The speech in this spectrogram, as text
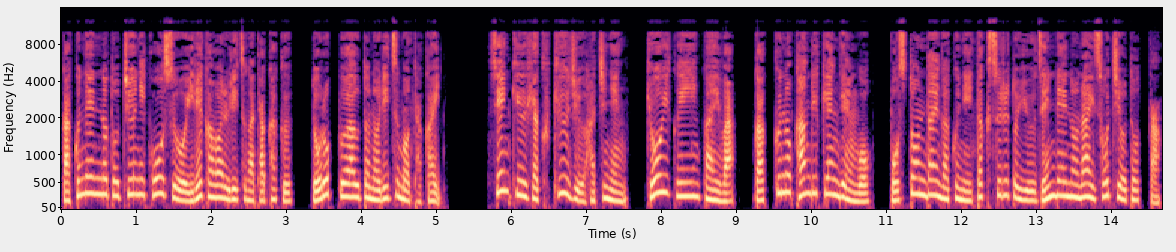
学年の途中にコースを入れ替わる率が高く、ドロップアウトの率も高い。1998年、教育委員会は学区の管理権限をボストン大学に委託するという前例のない措置を取った。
